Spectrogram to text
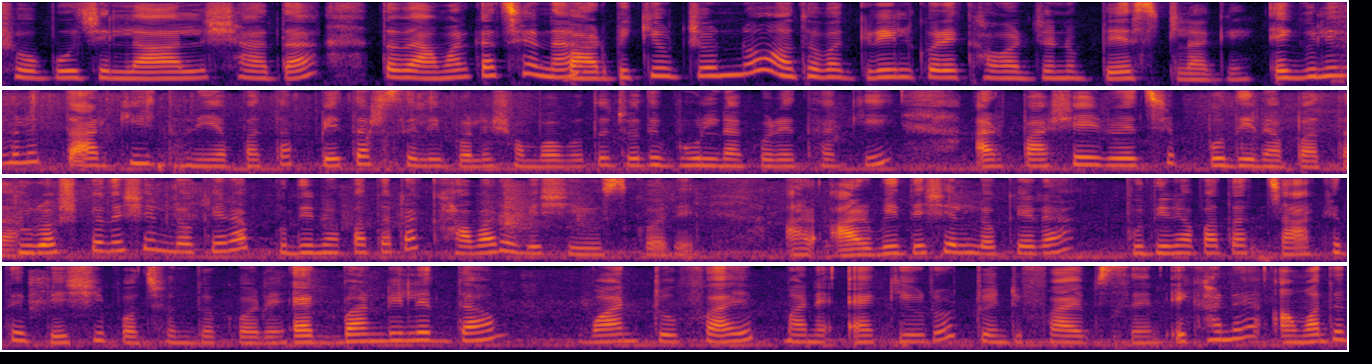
সবুজ, লাল, সাদা। তবে আমার কাছে না বারবিকিউর জন্য অথবা গ্রিল করে খাওয়ার জন্য বেস্ট লাগে। এগুলি হলো তার্কিশ ধনিয়া পাতা পেতার সেলি বলে সম্ভবত, যদি ভুল না করে থাকি। আর পাশেই রয়েছে পুদিনা পাতা। তুরস্ক দেশের লোকেরা পুদিনা পাতাটা খাবারে বেশি ইউজ করে। আর আরবি দেশের লোকেরা পুদিনা পাতা চা খেতে বেশি পছন্দ করে। এক বান্ডিলের দাম ওয়ান টু ফাইভ মানে এক ইউরো টোয়েন্টি ফাইভ সেন্ট এখানে আমাদের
